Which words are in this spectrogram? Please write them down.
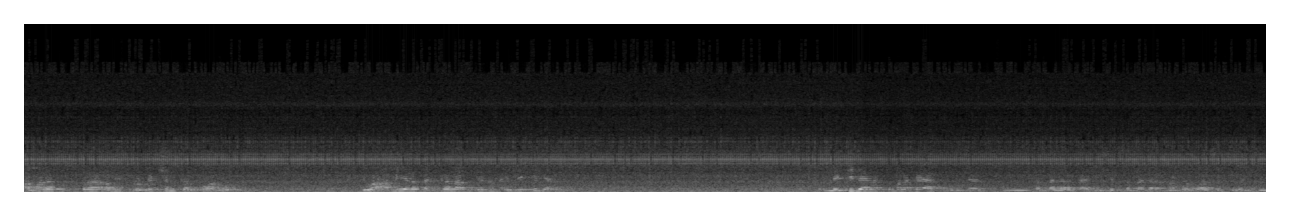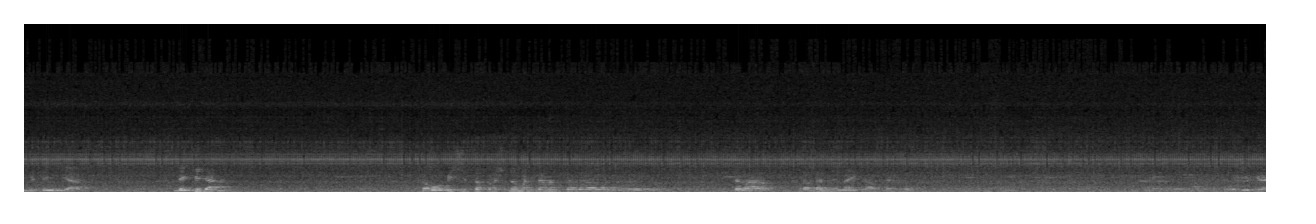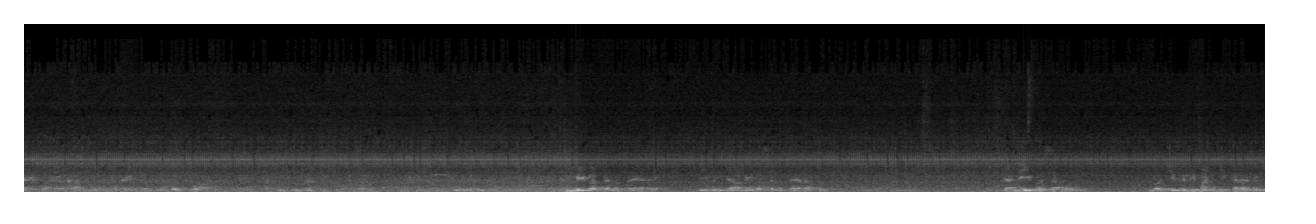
आम्हाला फक्त आम्ही प्रोटेक्शन करतो आहोत. किंवा आम्ही याला धक्का लागू देणार नाही लेखी द्या. लेखी द्या ना तुम्हाला काय तुमच्या सल्लागार कायदेशीर सल्लागारांना बोलवा सचिवांची मिटिंग घ्या. लेखी द्या ना. तर ओबीसीचा प्रश्न म्हटल्यानंतर त्याला प्राधान्य नाही का आपल्याकडं? ओबीसी आणि मराठा आंदोलनाला एकत्र बसवा. मी बसायला तयार आहे. मी म्हणजे आम्ही बसायला तयार आहोत. त्यांनीही बसावं. लॉजिकली मांडणी करावी.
